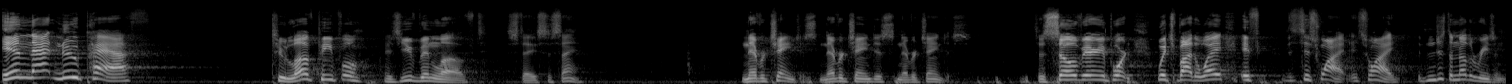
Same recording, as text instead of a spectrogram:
in that new path to love people as you've been loved stays the same. Never changes, never changes, never changes. This is so very important. Which, by the way, if this is why, it's why, it's just another reason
